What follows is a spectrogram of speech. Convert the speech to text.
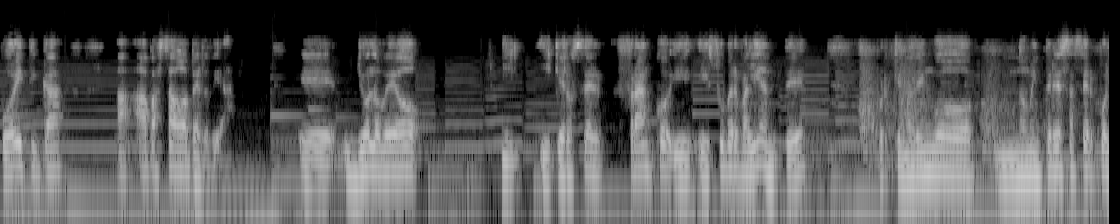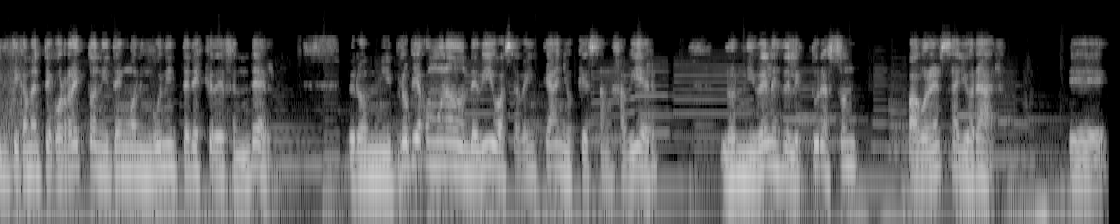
poética ha, pasado a pérdida. Eh, yo lo veo y, quiero ser franco y, y súper valiente, porque no tengo, no me interesa ser políticamente correcto ni tengo ningún interés que defender pero en mi propia comuna donde vivo hace 20 años, que es San Javier, los niveles de lectura son para ponerse a llorar. Eh,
